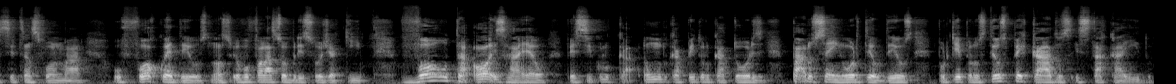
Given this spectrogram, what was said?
se transformar. O foco é Deus. Nós, eu vou falar sobre isso hoje aqui. Volta, ó Israel, versículo 1 do capítulo 14, para o Senhor teu Deus, porque pelos teus pecados está caído.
